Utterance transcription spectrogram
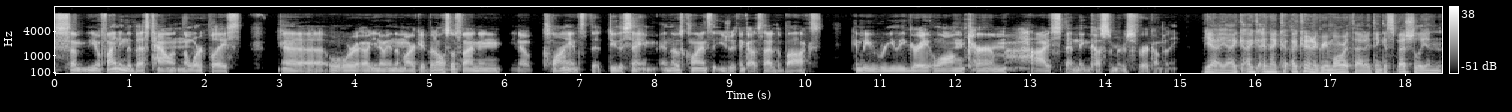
some, you know, finding the best talent in the workplace uh, or, or uh, you know, in the market, but also finding, you know, clients that do the same. And those clients that usually think outside of the box can be really great long term, high spending customers for a company. Yeah, yeah, I, I, and I, I couldn't agree more with that. I think especially in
